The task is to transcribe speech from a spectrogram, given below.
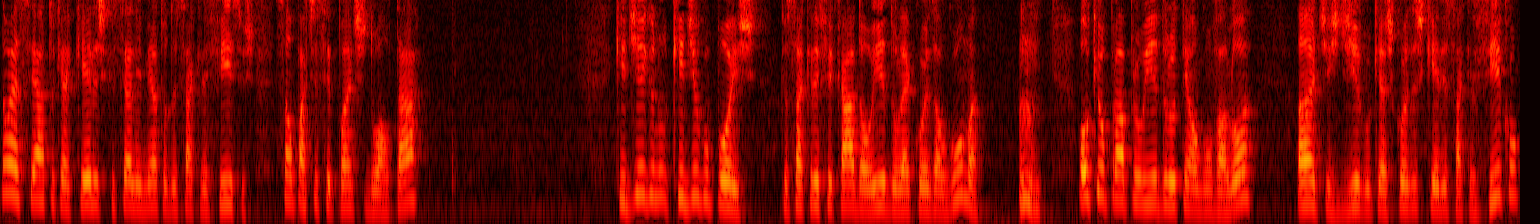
Não é certo que aqueles que se alimentam dos sacrifícios são participantes do altar? Que digo, que digo pois, que o sacrificado ao ídolo é coisa alguma? Ou que o próprio ídolo tem algum valor? Antes digo que as coisas que eles sacrificam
